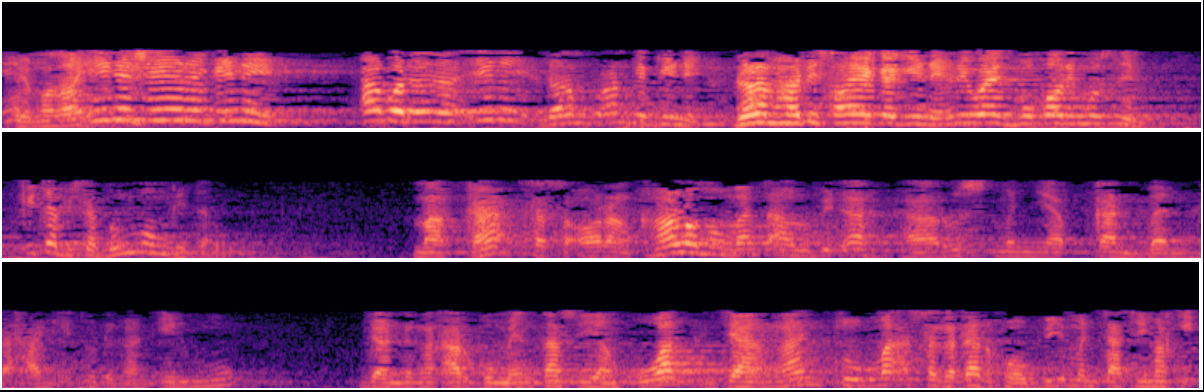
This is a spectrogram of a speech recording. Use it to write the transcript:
ya masalah ini syirik ini, apa ada ini dalam Quran kayak gini, dalam hadis saya kayak gini, riwayat Bukhari Muslim, kita bisa bengong kita. Maka seseorang kalau membantah ahlu bid'ah harus menyiapkan bantahan itu dengan ilmu dan dengan argumentasi yang kuat, jangan cuma sekedar hobi mencaci maki.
